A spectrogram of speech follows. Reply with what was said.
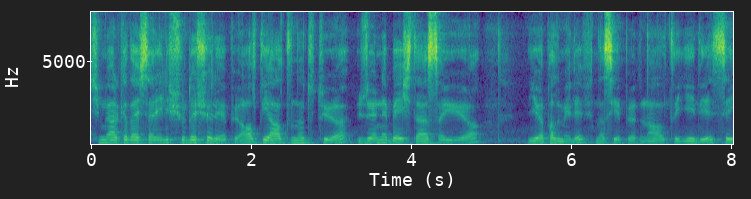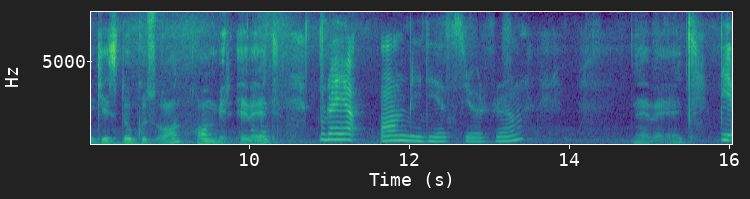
Şimdi arkadaşlar Elif şurada şöyle yapıyor. 6'yı altında tutuyor. Üzerine 5 daha sayıyor. Yapalım Elif. Nasıl yapıyordun? 6, 7, 8, 9, 10, 11. Evet. Buraya 11 yazıyorum. Evet. Bir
